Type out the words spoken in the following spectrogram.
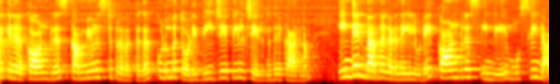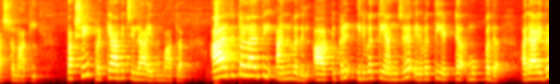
നൂറുകണക്കിന് കോൺഗ്രസ് കമ്മ്യൂണിസ്റ്റ് പ്രവർത്തകർ കുടുംബത്തോടെ ബി ജെ പിയിൽ ചേരുന്നതിന് കാരണം ഇന്ത്യൻ ഭരണഘടനയിലൂടെ കോൺഗ്രസ് ഇന്ത്യയെ മുസ്ലിം രാഷ്ട്രമാക്കി. പക്ഷേ പ്രഖ്യാപിച്ചില്ല എന്ന് മാത്രം. ആയിരത്തി തൊള്ളായിരത്തി അൻപതിൽ ആർട്ടിക്കിൾ ഇരുപത്തി ഇരുപത്തിയഞ്ച് ഇരുപത്തിയെട്ട് മുപ്പത് അതായത്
